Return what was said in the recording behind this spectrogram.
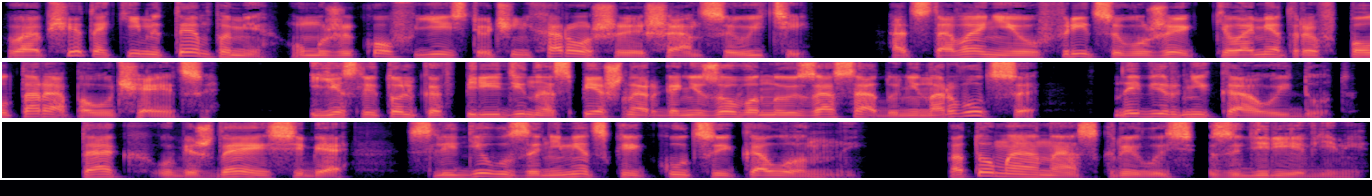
Вообще, такими темпами у мужиков есть очень хорошие шансы уйти. Отставание у фрицев уже километров полтора получается. Если только впереди на спешно организованную засаду не нарвутся, наверняка уйдут. Так, убеждая себя, следил за немецкой куцей колонной. Потом и она скрылась за деревьями.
